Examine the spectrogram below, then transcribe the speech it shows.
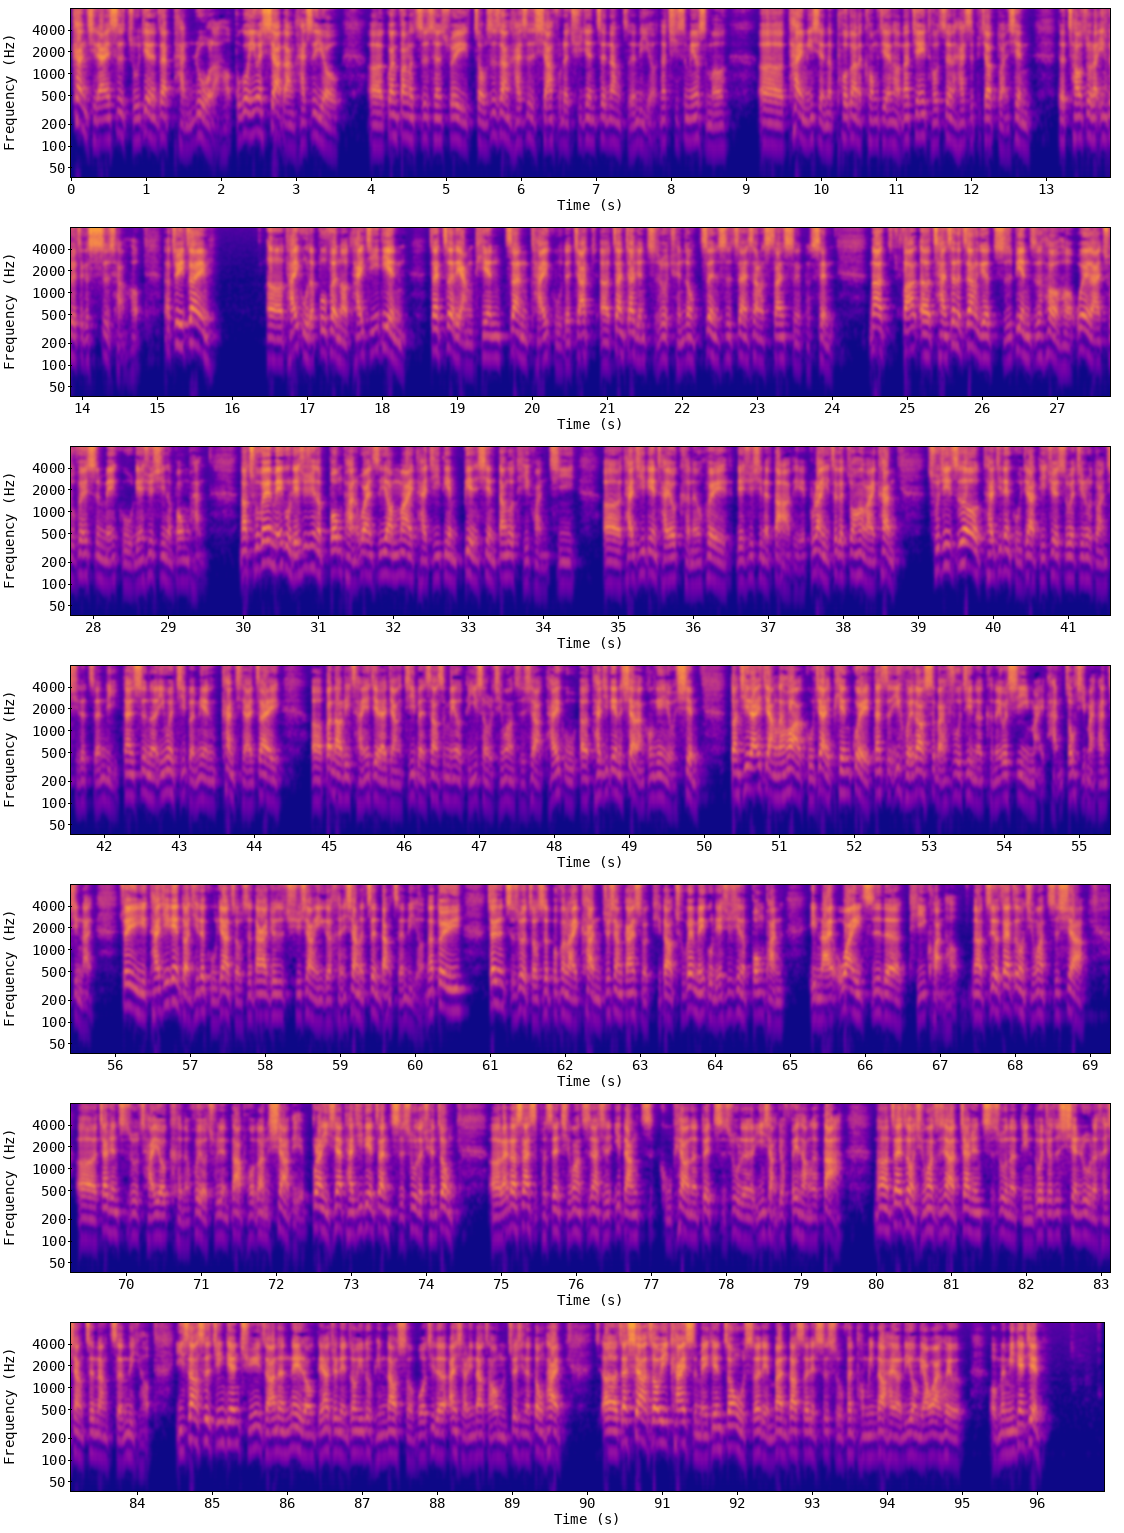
看起来是逐渐的在盘弱了哈。不过因为下档还是有呃官方的支撑，所以走势上还是狭幅的区间震荡整理哦。那其实没有什么呃太明显的波段的空间哈。那建议投资人还是比较短线的操作来应对这个市场哈。那至于在呃，台股的部分哦，台积电在这两天占台股的加呃占加权指数权重正式占上了三十个 percent。那发呃产生了这样一个质变之后哈，未来除非是美股连续性的崩盘，那除非美股连续性的崩盘，外资要卖台积电变现当做提款机，呃，台积电才有可能会连续性的大跌。不然以这个状况来看，除夕之后台积电股价的确是会进入短期的整理，但是呢，因为基本面看起来在呃，半导体产业界来讲，基本上是没有敌手的情况之下，台股呃台积电的下档空间有限。短期来讲的话，股价也偏贵，但是一回到四百附近呢，可能又会吸引买盘、中期买盘进来。所以台积电短期的股价走势大概就是趋向一个横向的震荡整理哦。那对于加权指数的走势部分来看，就像刚才所提到，除非美股连续性的崩盘引来外资的提款哈，那只有在这种情况之下，呃，加权指数才有可能会有出现大波段的下跌。不然以现在台积电占指数的权重。呃，来到三十 percent 情况之下，其实一档指股票呢，对指数的影响就非常的大。那在这种情况之下，加权指数呢，顶多就是陷入了横向震荡整理哈。以上是今天群益杂的内容，等下九点钟一度频道首播，记得按小铃铛找我们最新的动态。呃，在下周一开始，每天中午十二点半到十二点四十五分同频道，还有利用聊外汇，我们明天见。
